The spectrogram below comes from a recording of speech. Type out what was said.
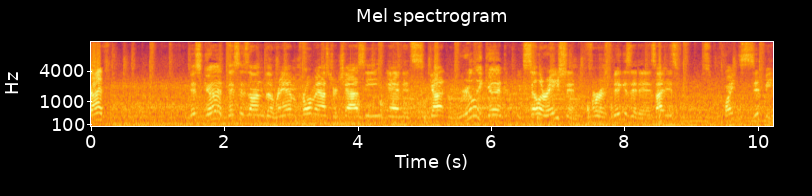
Drive? This good. This is on the Ram ProMaster chassis, and it's got really good acceleration for as big as it is. I- It's, it's quite zippy.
